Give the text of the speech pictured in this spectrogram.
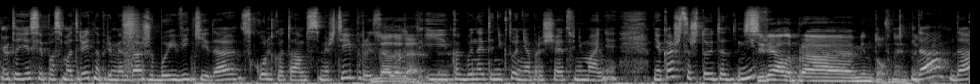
Это если посмотреть, например, даже боевики, да, сколько там смертей происходит, да, да, да, и да. как бы на это никто не обращает внимания. Мне кажется, что это миф... Сериалы про ментов, наверное. Да, да.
